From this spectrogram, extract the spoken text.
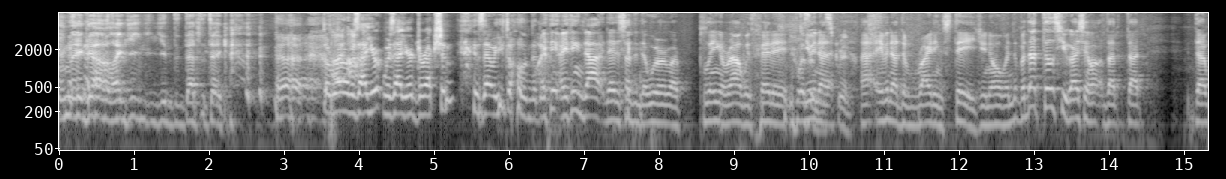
and they go like, you, you, that's the take. So, Ronan, was that your was that your direction? Is that what you told him to do? I think I think that that is something that we were playing around with Fede even at uh, even at the writing stage, you know. When, but that tells you guys you know, that that that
